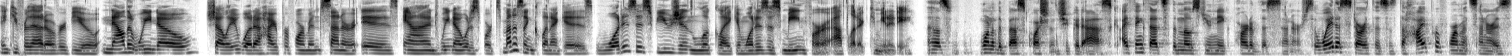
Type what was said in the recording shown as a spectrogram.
Thank you for that overview. Now that we know, Shelly, what a high performance center is, and we know what a sports medicine clinic is, what does this fusion look like and what does this mean for our athletic community? That's one of the best questions you could ask. I think that's the most unique part of this center. So, way to start this is the High Performance Center is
